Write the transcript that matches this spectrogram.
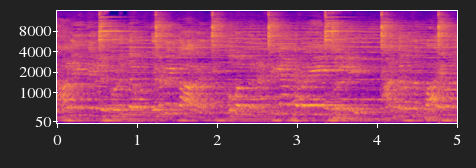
ஆலயத்தில் கொடுத்த திருமைக்காக உமக்கு நன்றியாண்டவரே சொல்லி ஆண்டவர் பாயமான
